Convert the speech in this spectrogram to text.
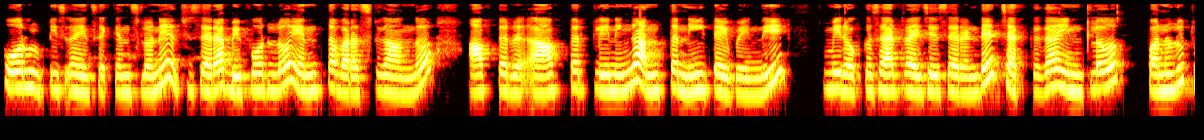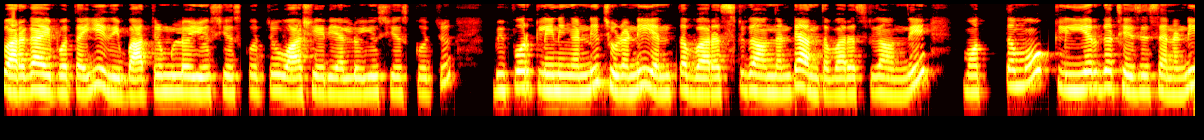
ఫోర్ ఫిఫ్టీ సెకండ్స్లోనే చూసారా? బిఫోర్లో ఎంత వరస్ట్గా ఉందో ఆఫ్టర్ ఆఫ్టర్ క్లీనింగ్ అంత నీట్ అయిపోయింది. మీరు ఒక్కసారి ట్రై చేశారంటే చక్కగా ఇంట్లో పనులు త్వరగా అయిపోతాయి. ఇది బాత్రూంలో యూస్ చేసుకోవచ్చు వాష్ ఏరియాల్లో యూస్ చేసుకోవచ్చు. బిఫోర్ క్లీనింగ్ అండి. చూడండి ఎంత వరస్ట్గా ఉందంటే అంత వరస్ట్గా ఉంది. మొత్తము క్లియర్గా చేసేసానండి.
